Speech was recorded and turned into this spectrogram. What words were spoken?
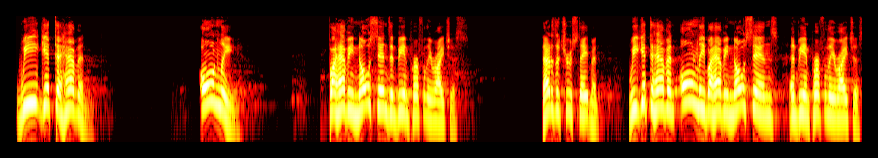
We get to heaven only by having no sins and being perfectly righteous. That is a true statement. We get to heaven only by having no sins and being perfectly righteous.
